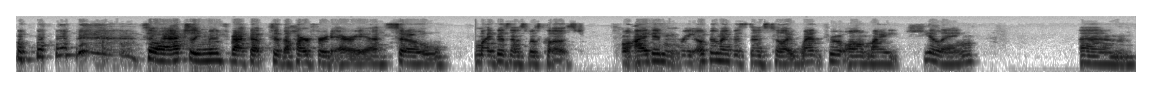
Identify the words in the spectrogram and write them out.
so I actually moved back up to the Hartford area. So my business was closed. Well, I didn't reopen my business till I went through all my healing. Um,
